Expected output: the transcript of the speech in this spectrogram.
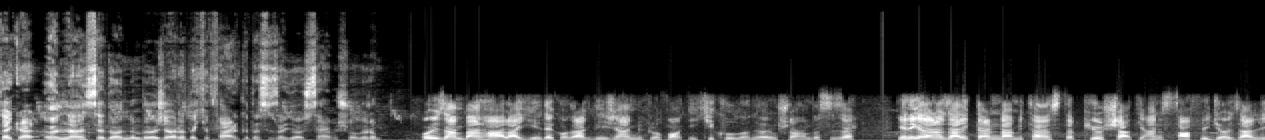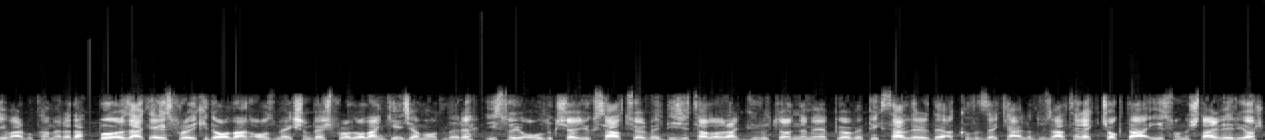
Tekrar ön lense döndüm. Böylece aradaki farkı da size göstermiş olurum. O yüzden ben hala yedek olarak DJI mikrofon 2 kullanıyorum şu anda size. Yeni gelen özelliklerinden bir tanesi de Pure Shot yani saf video özelliği var bu kamerada. Bu özellikle Ace Pro 2'de olan, Osmo Action 5 Pro'da olan gece modları ISO'yu oldukça yükseltiyor ve dijital olarak gürültü önleme yapıyor ve pikselleri de akıllı zeka ile düzelterek çok daha iyi sonuçlar veriyor.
